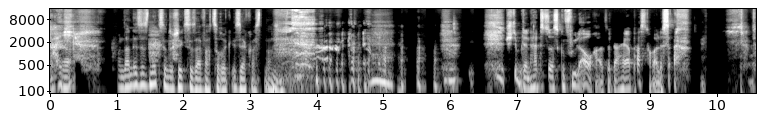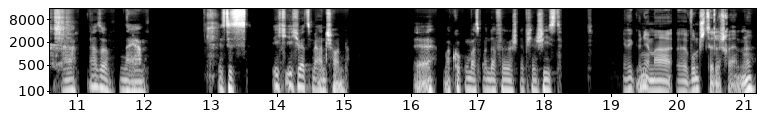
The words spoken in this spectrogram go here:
reich. Ja. Und dann ist es nichts und du schickst es einfach zurück. Ist ja kostenlos. Stimmt, dann hattest du das Gefühl auch. Also daher passt doch alles. Ja, also, naja. Es ist, ich, ich werde es mir anschauen äh, mal gucken, was man da für Schnäppchen schießt. Ja, wir können ja mal äh, Wunschzettel schreiben, ne?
